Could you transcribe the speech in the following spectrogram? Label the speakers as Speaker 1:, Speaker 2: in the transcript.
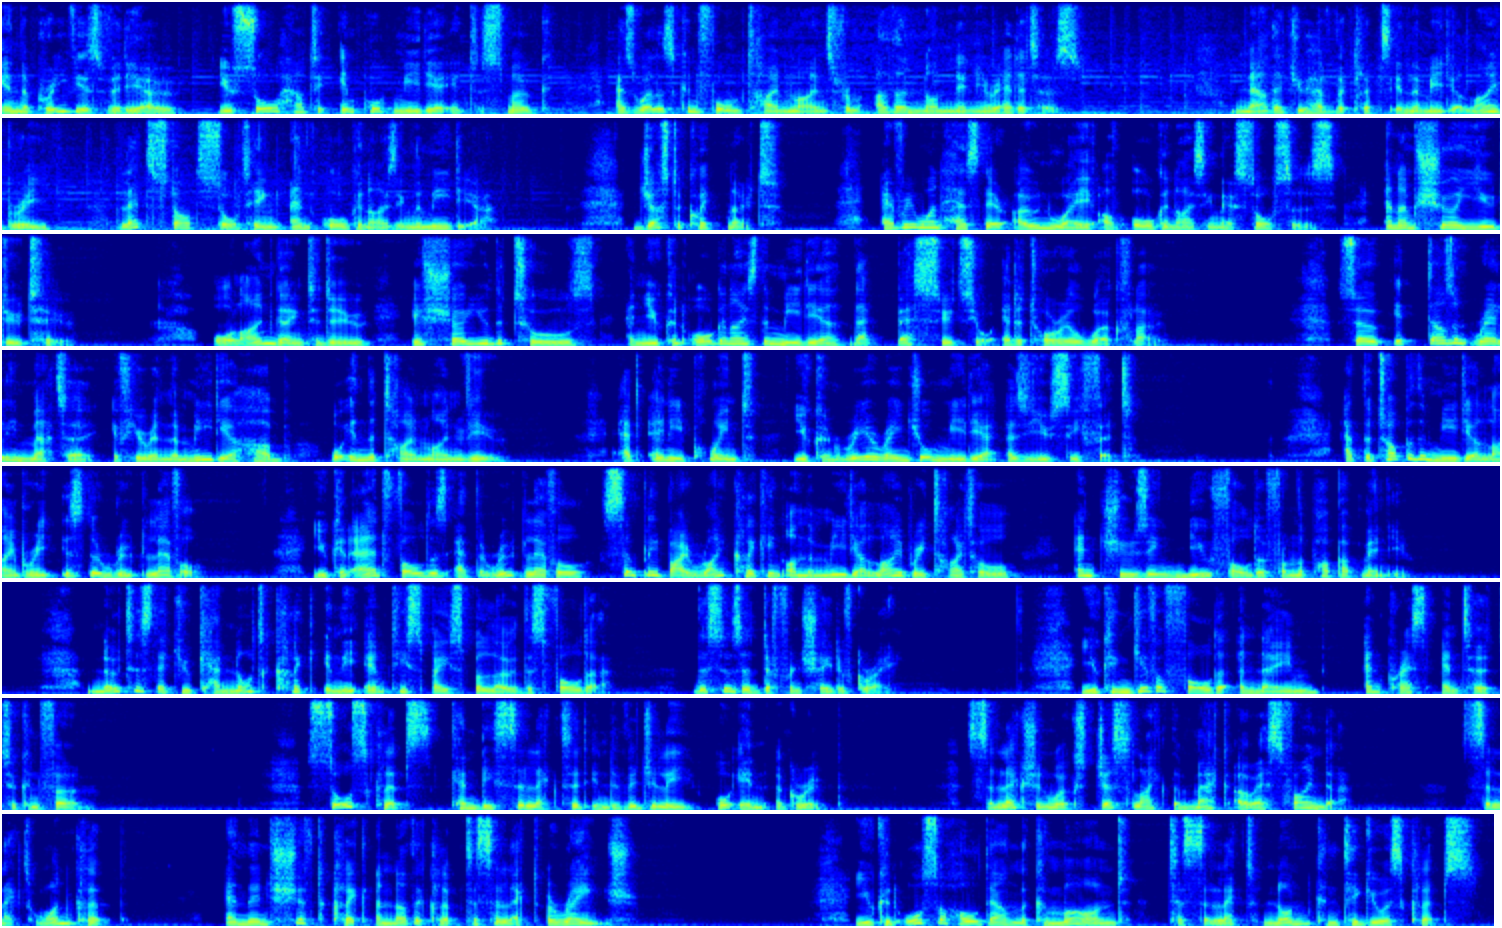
Speaker 1: In the previous video, you saw how to import media into Smoke, as well as conform timelines from other nonlinear editors. Now that you have the clips in the media library, let's start sorting and organizing the media. Just a quick note. Everyone has their own way of organizing their sources, and I'm sure you do too. All I'm going to do is show you the tools and you can organize the media that best suits your editorial workflow. So it doesn't really matter if you're in the Media Hub or in the Timeline view. At any point, you can rearrange your media as you see fit. At the top of the media library is the root level. You can add folders at the root level simply by right-clicking on the media library title and choosing New Folder from the pop-up menu. Notice that you cannot click in the empty space below this folder. This is a different shade of grey. You can give a folder a name and press Enter to confirm. Source clips can be selected individually or in a group. Selection works just like the Mac OS Finder. Select one clip and then shift-click another clip to select a range. You can also hold down the command to select non-contiguous clips.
